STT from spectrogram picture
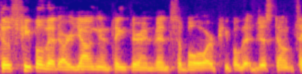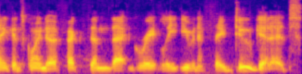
those people that are young and think they're invincible, or people that just don't think it's going to affect them that greatly, even if they do get it,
